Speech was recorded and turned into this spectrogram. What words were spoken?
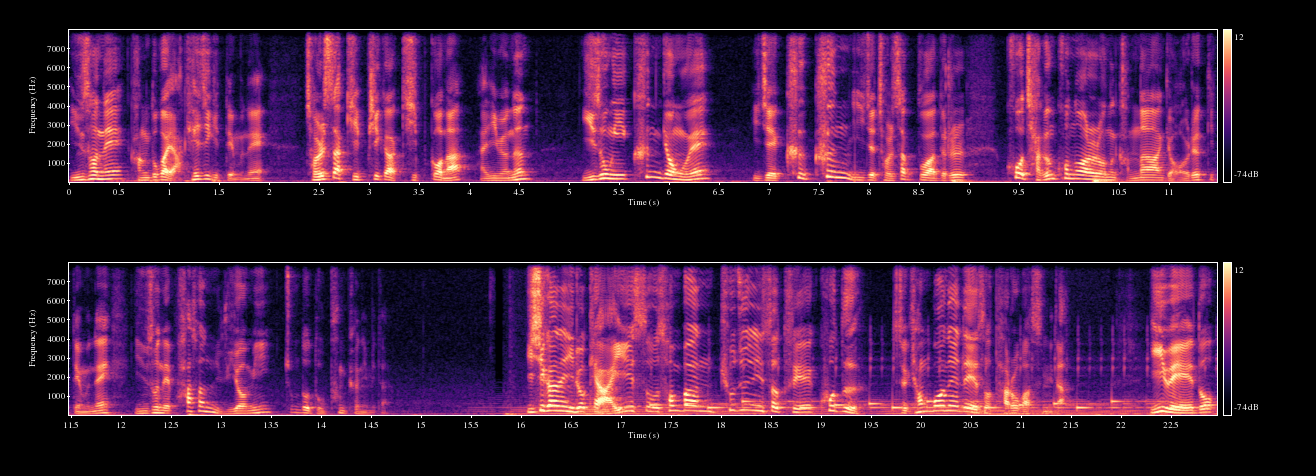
인선의 강도가 약해지기 때문에 절삭 깊이가 깊거나 아니면은 이송이 큰 경우에 이제 크, 큰 이제 절삭 부하들을 코 작은 코너알로는 감당하기 어렵기 때문에 인선의 파손 위험이 좀 더 높은 편입니다. 이 시간은 이렇게 ISO 선반 표준 인서트의 코드, 즉 형번에 대해서 다뤄봤습니다. 이 외에도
